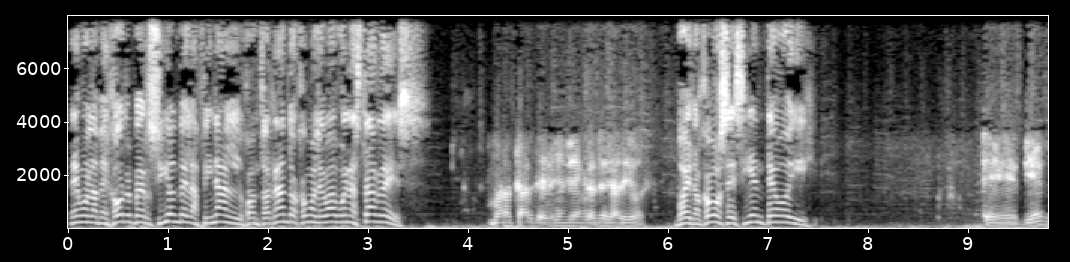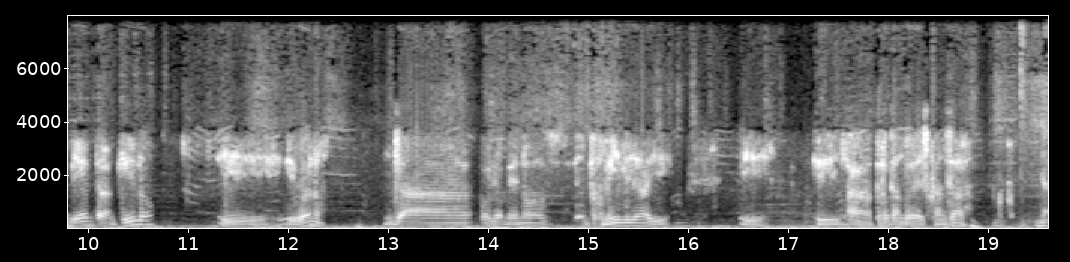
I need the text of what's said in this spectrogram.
Tenemos la mejor versión de la final. Juan Fernando, ¿cómo le va? Buenas tardes. Buenas tardes, bien, bien, gracias a Dios. Bueno, ¿cómo se siente hoy? Eh, bien, bien, tranquilo. Y, y, bueno, ya por lo menos en familia y, y, y ya tratando de descansar. Ya.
